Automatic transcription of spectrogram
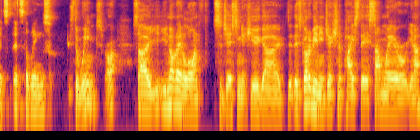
it's it's the wings. It's the wings, right? So you, are not out of line suggesting that Hugo. There's got to be an injection of pace there somewhere, or you know,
